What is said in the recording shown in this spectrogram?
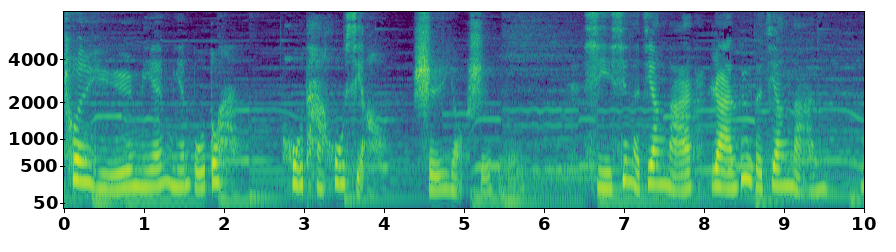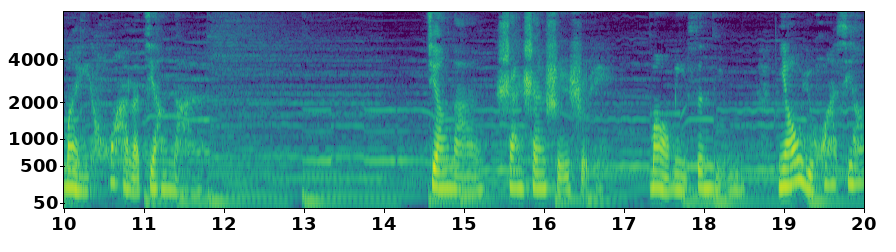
春雨绵绵不断，忽大忽小，时有时无。洗心的江南，染绿的江南，美化了江南。江南山山水水，茂密森林，鸟语花香，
